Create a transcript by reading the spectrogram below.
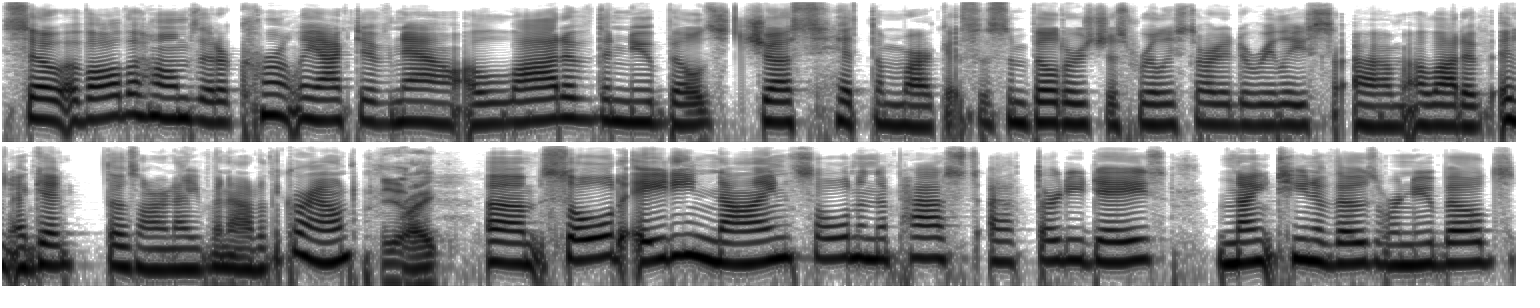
So, of all the homes that are currently active now, a lot of the new builds just hit the market. So, some builders just really started to release um, a lot of, and again, those aren't even out of the ground. Right. Um, sold 89 sold in the past uh, 30 days. 19 of those were new builds.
